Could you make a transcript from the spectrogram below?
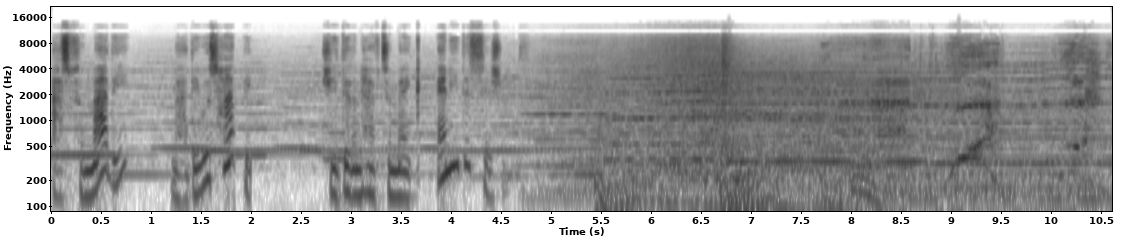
as for Maddie, Maddie was happy. She didn't have to make any decisions.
